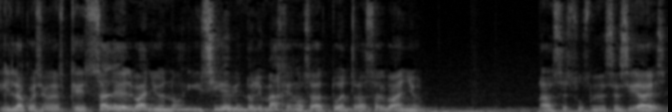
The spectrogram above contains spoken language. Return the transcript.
Y la cuestión es que sale del baño, ¿no? Y sigue viendo la imagen. O sea, tú entras al baño, haces tus necesidades,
